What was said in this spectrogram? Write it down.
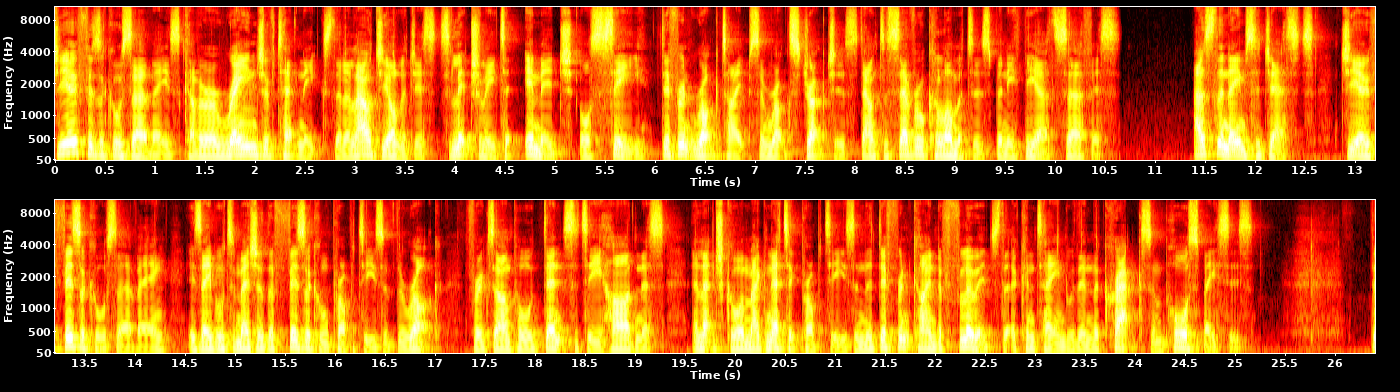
Geophysical surveys cover a range of techniques that allow geologists literally to image or see different rock types and rock structures down to several kilometres beneath the Earth's surface. As the name suggests, geophysical surveying is able to measure the physical properties of the rock, for example, density, hardness, electrical and magnetic properties, and the different kind of fluids that are contained within the cracks and pore spaces.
